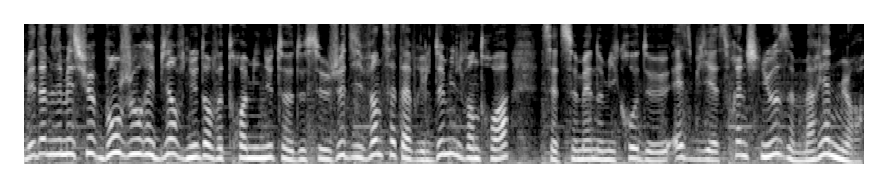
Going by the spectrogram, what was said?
Mesdames et messieurs, bonjour et bienvenue dans votre 3 minutes de ce jeudi 27 avril 2023. Cette semaine au micro de SBS French News, Marianne Murat.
